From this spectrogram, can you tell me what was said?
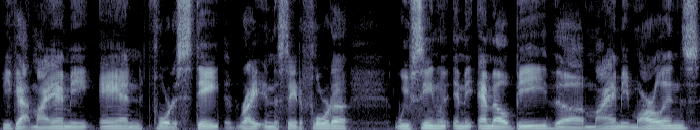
You got Miami and Florida State right in the state of Florida. We've seen in the MLB the Miami Marlins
